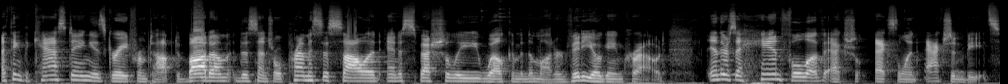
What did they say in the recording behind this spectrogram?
I think the casting is great from top to bottom, the central premise is solid, and especially welcome in the modern video game crowd. And there's a handful of ex- excellent action beats.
